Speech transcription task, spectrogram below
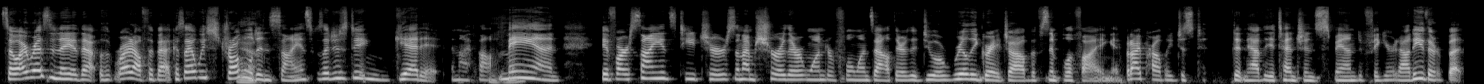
So I resonated that with, right off the bat because I always struggled yeah. in science because I just didn't get it. And I thought, mm-hmm. man, if our science teachers, and I'm sure there are wonderful ones out there that do a really great job of simplifying it, but I probably just didn't have the attention span to figure it out either. But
